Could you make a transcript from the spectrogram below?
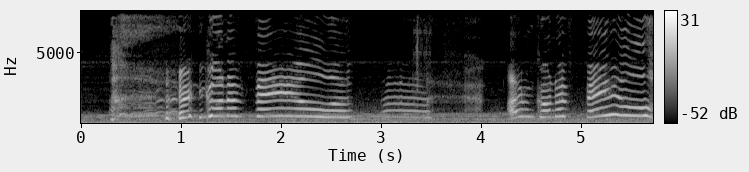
I'm gonna fail. I'm gonna fail.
